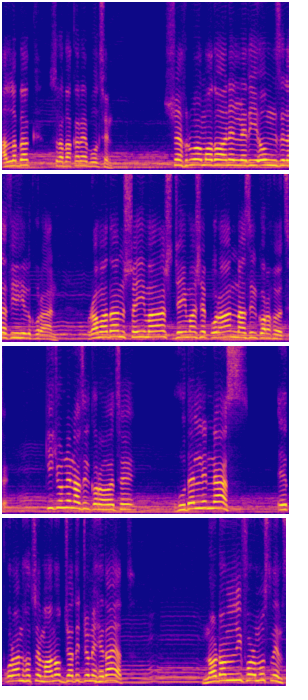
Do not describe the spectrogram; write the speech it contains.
আল্লাহ পাক সূরা বাকারায় বলছেন শাহরু রমাদানাল্লাযী উনজিলা ফীহিল কুরআন। রমাদান সেই মাস, যেই মাসে কোরআন নাজিল করা হয়েছে। কি জন্য নাজিল করা হয়েছে? হুদাল্লিন নাস এই কোরআন হচ্ছে মানব জাতির জন্য হেদায়াত। নট অনলি ফর মুসলিমস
